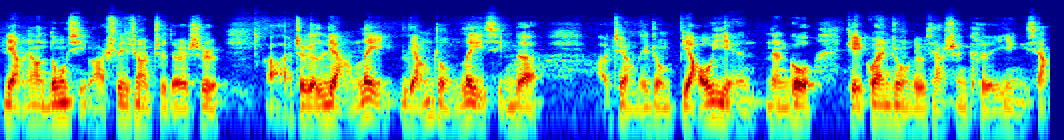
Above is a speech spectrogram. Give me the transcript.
两样东西啊，实际上指的是啊这个两类两种类型的。啊，这样的一种表演能够给观众留下深刻的印象。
